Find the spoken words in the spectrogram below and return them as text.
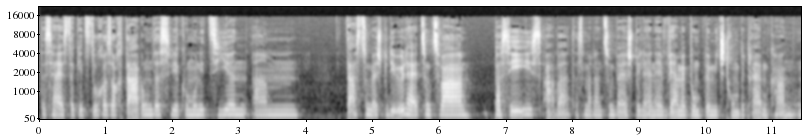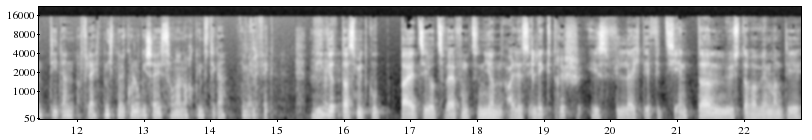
Das heißt, da geht es durchaus auch darum, dass wir kommunizieren, ähm, dass zum Beispiel die Ölheizung zwar passé ist, aber dass man dann zum Beispiel eine Wärmepumpe mit Strom betreiben kann und die dann vielleicht nicht nur ökologischer ist, sondern auch günstiger im Endeffekt. Wie wird das mit gut bei CO2 funktionieren? Alles elektrisch ist vielleicht effizienter, löst aber, wenn man die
